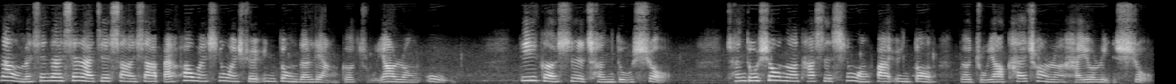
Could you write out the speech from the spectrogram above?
那我们现在先来介绍一下白话文新文学运动的两个主要人物。第一个是陈独秀，陈独秀呢，他是新文化运动。的主要开创人还有领袖，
